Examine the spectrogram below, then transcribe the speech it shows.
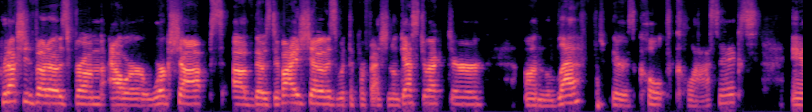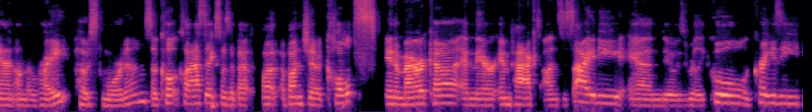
production photos from our workshops of those devised shows with the professional guest director. On the left, there's cult classics, and on the right, postmortem. So, cult classics was about a bunch of cults in America and their impact on society, and it was really cool and crazy.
